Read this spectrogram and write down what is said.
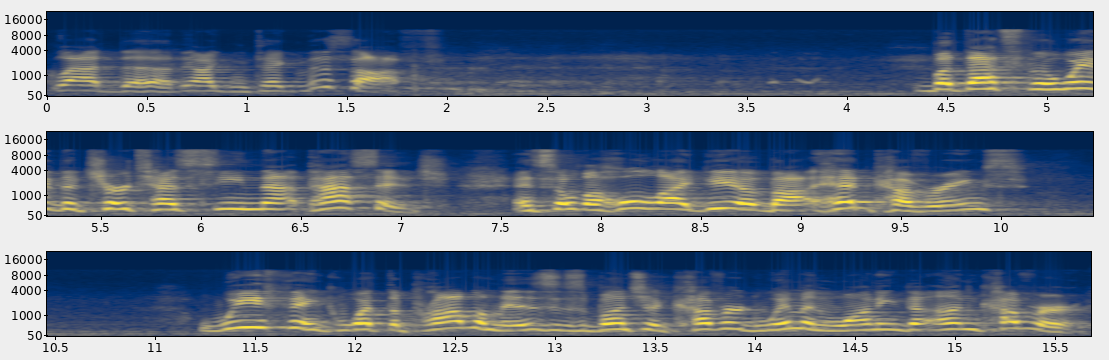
glad uh, I can take this off. But that's the way the church has seen that passage. And so the whole idea about head coverings, we think what the problem is is a bunch of covered women wanting to uncover.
